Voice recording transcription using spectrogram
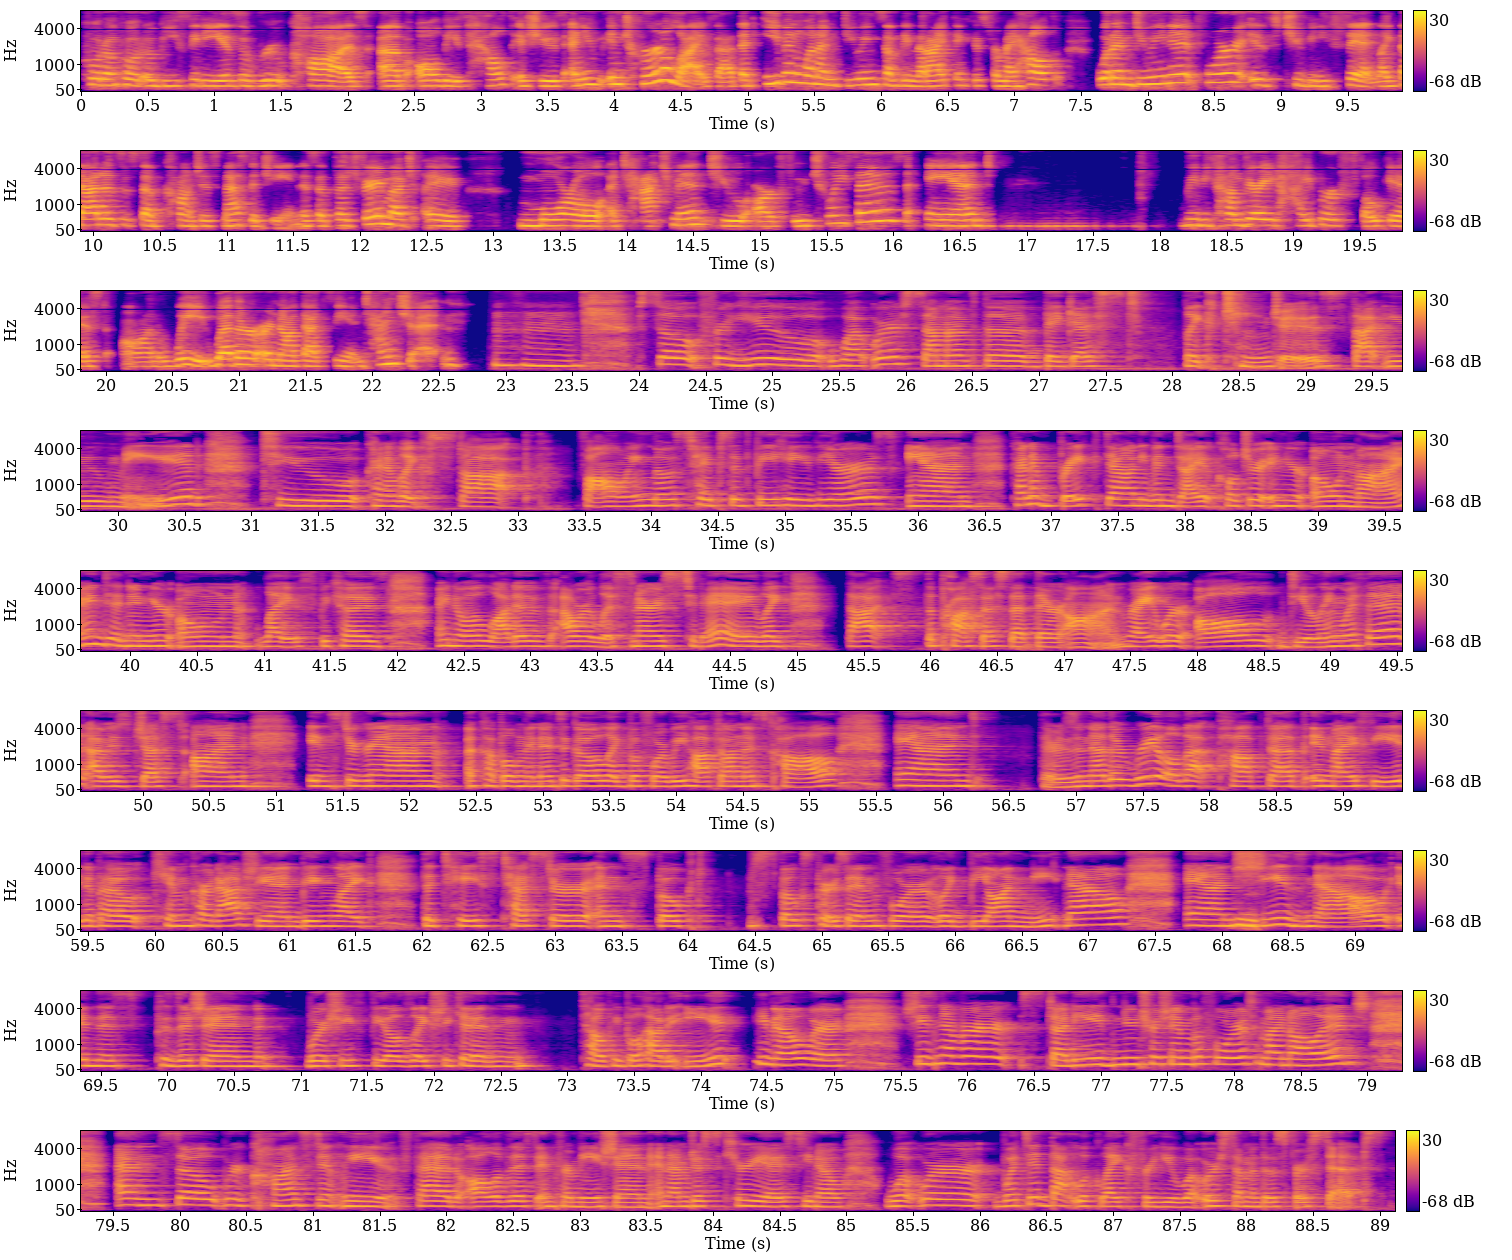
quote unquote obesity is a root cause of all these health issues. And you internalize that that even when i'm doing something that i think is for my health what i'm doing it for is to be thin. Like that is a subconscious messaging is that there's very much a moral attachment to our food choices. And we become very hyper focused on weight whether or not that's the intention mm-hmm. So, for you, what were some of the biggest like changes that you made to kind of like stop following those types of behaviors and kind of break down even diet culture in your own mind and in your own life because I know a lot of our listeners today like that's the process that they're on, right? We're all dealing with it. I was just on Instagram a couple minutes ago, like before we hopped on this call, and there's another reel that popped up in my feed about Kim Kardashian being like the taste tester and spoke spokesperson for like Beyond Meat now. And mm-hmm. she's now in this position where she feels like she can tell people how to eat, you know, where she's never studied nutrition before, to my knowledge. And so we're constantly fed all of this information. And I'm just curious, you know, what were, what did that look like for you? What were some of those first steps?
